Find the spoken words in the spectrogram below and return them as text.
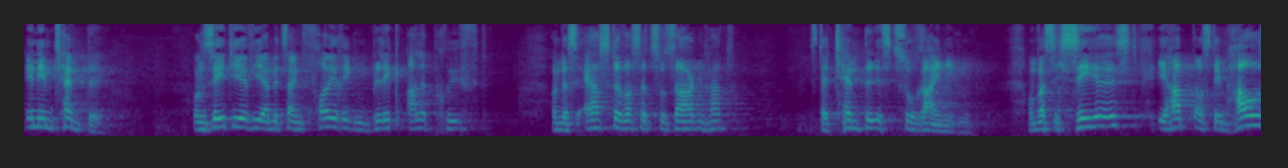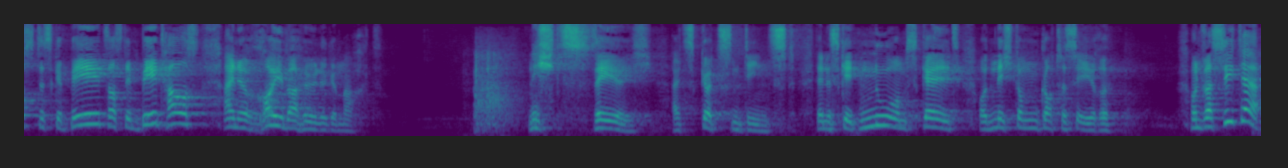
in dem Tempel. Und seht ihr, wie er mit seinem feurigen Blick alle prüft? Und das Erste, was er zu sagen hat, ist, der Tempel ist zu reinigen. Und was ich sehe ist, ihr habt aus dem Haus des Gebets, aus dem Bethaus, eine Räuberhöhle gemacht. Nichts sehe ich als Götzendienst, denn es geht nur ums Geld und nicht um Gottes Ehre. Und was sieht er,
